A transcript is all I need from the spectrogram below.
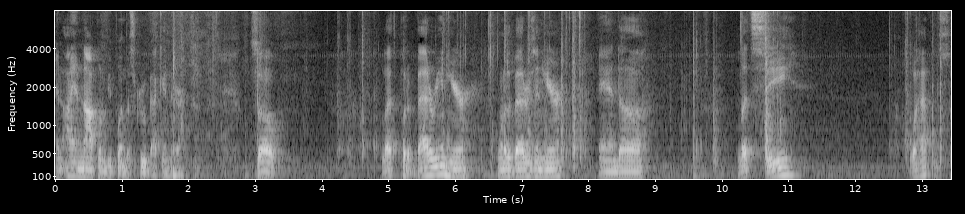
And I am not going to be putting the screw back in there. So let's put a battery in here, one of the batteries in here, and uh, let's see what happens.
